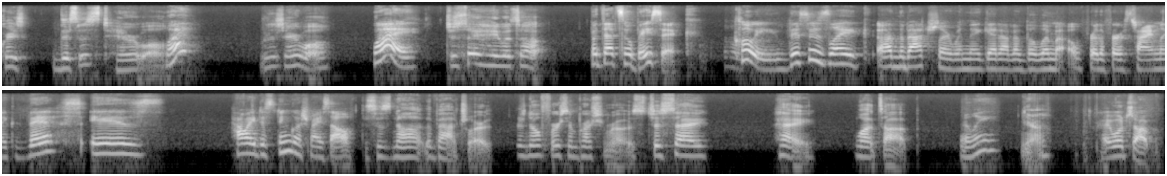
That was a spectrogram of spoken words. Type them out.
Grace, this is terrible. What? This is terrible. Why? Just say, hey, what's up? But that's so basic. Uh-huh. Chloe, this is like on The Bachelor when they get out of the limo for the first time. Like, this is how I distinguish myself. This is not The Bachelor. There's no first impression rose. Just say, hey, what's up? Really? Yeah. Hey, what's up?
